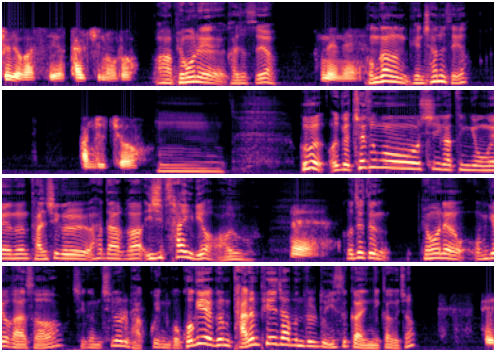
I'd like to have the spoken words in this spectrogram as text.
실려갔어요 탈진으로. 아 병원에 가셨어요? 네네. 건강은 괜찮으세요? 안 좋죠. 음. 그러면 그러니까 최승호 씨 같은 경우에는 단식을 하다가 24일이요. 아유. 네. 어쨌든 병원에 옮겨가서 지금 치료를 받고 있는 거. 거기에 그럼 다른 피해자분들도 있을 거 아닙니까, 그죠? 네,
